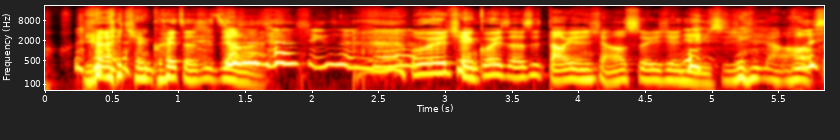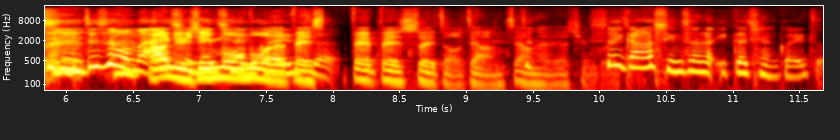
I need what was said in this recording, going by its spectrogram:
原来潜规则是这样，就是这样形成的。我以为潜规则是导演想要睡一些女星，然后不是，这是我们爱情的潜规则。被被睡走，这样这样才叫潜规则。所以刚刚形成了一个潜规则，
